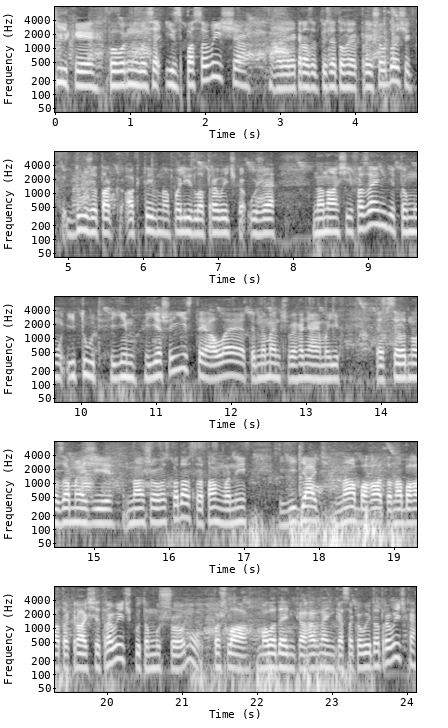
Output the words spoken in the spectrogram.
тільки повернулися із пасовища. Е, Якраз от після того, як прийшов дощик, дуже так активно полізла травичка уже на нашій фазенді, тому і тут їм є що їсти, але тим не менш виганяємо їх е, все одно за межі нашого господарства. Там вони їдять набагато набагато краще травичку, тому що ну, пішла молоденька, гарненька соковита травичка.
